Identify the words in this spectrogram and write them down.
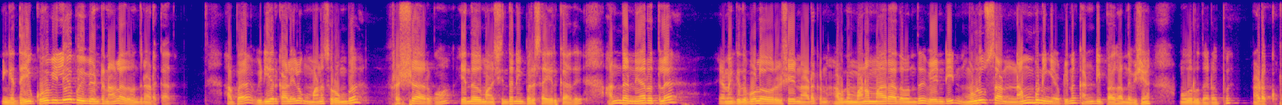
நீங்கள் தெய்வ கோவிலே போய் வேண்டுனாலும் அது வந்து நடக்காது. அப்போ விடியற் காலையில் உங்கள் மனசு ரொம்ப ஃப்ரெஷ்ஷாக இருக்கும். எந்த விதமான சிந்தனையும் பெருசாக இருக்காது. அந்த நேரத்தில் எனக்கு இது போல் ஒரு விஷயம் நடக்கணும் அப்படின்னு மனம் மாற அதை வந்து வேண்டி முழுசாக நம்புனீங்க அப்படின்னா கண்டிப்பாக அந்த விஷயம் நூறு தடப்பு நடக்கும்.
